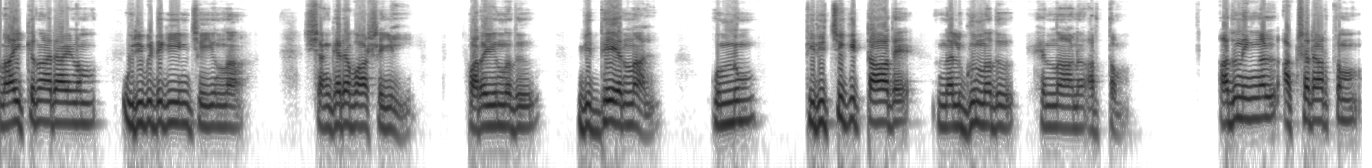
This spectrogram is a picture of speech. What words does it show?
നായിക്കനാരായണം ഉരുവിടുകയും ചെയ്യുന്ന ശങ്കരഭാഷയിൽ പറയുന്നത് വിദ്യ എന്നാൽ ഒന്നും തിരിച്ചു കിട്ടാതെ നൽകുന്നത് എന്നാണ് അർത്ഥം. അത് നിങ്ങൾ അക്ഷരാർത്ഥം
